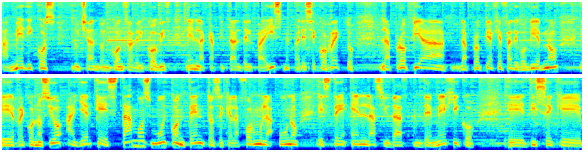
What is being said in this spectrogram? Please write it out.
a médicos luchando en contra del COVID en la capital del país. Me parece correcto. La propia la propia jefa de gobierno eh, reconoció ayer que estamos muy contentos de que la Fórmula 1 esté en la Ciudad de México. Eh, dice que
